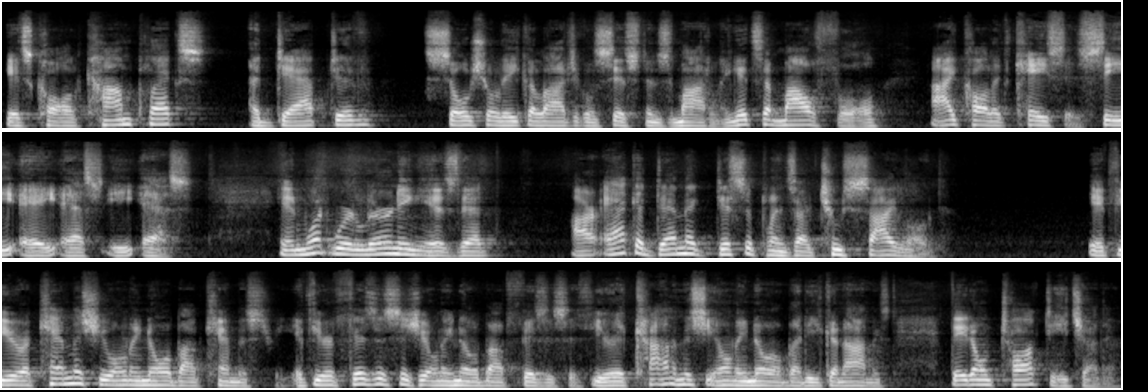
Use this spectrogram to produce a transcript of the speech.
It's called complex, adaptive, social ecological systems modeling. It's a mouthful. I call it CASES, C A S E S. And what we're learning is that our academic disciplines are too siloed. If you're a chemist, you only know about chemistry. If you're a physicist, you only know about physics. If you're an economist, you only know about economics. They don't talk to each other.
